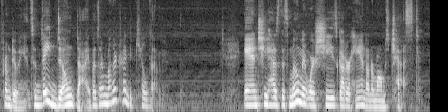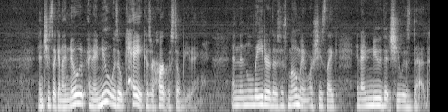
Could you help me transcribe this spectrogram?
from doing it. So they don't die, but their mother tried to kill them. And she has this moment where she's got her hand on her mom's chest. And she's like, and I know, and I knew it was okay because her heart was still beating. And then later, there's this moment where she's like, and I knew that she was dead.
